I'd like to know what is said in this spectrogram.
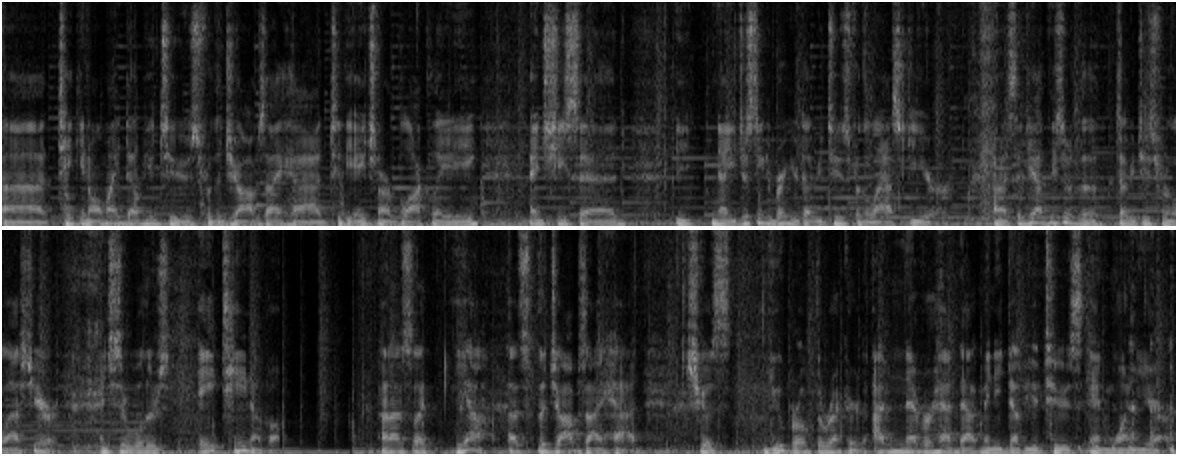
uh, taking all my W 2s for the jobs I had to the H&R Block lady. And she said, "Y- now you just need to bring your W 2s for the last year. And I said, yeah, these are the W 2s from the last year. And she said, well, there's 18 of them. And I was like, yeah, that's the jobs I had. She goes, you broke the record. I've never had that many W 2s in one year.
